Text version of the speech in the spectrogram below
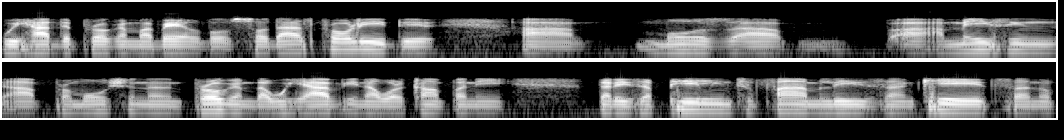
we have the program available. So that's probably the uh, most uh, uh, amazing uh, promotion and program that we have in our company that is appealing to families and kids, and of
